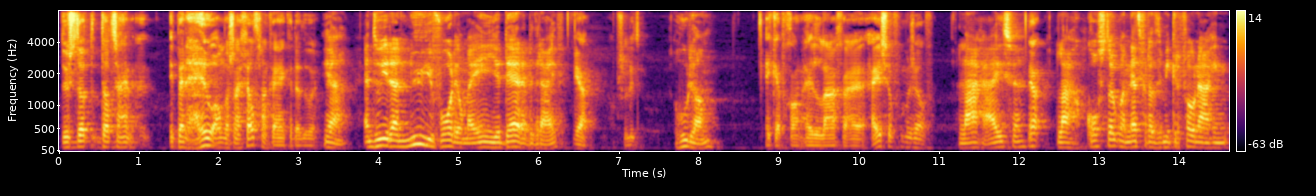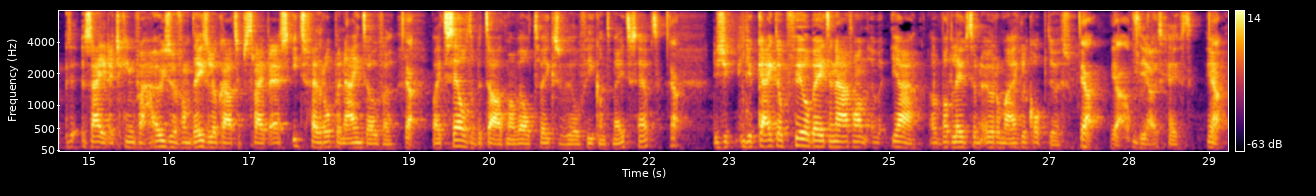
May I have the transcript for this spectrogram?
Dus dat, dat zijn, ik ben heel anders naar geld gaan kijken daardoor. ja. En doe je daar nu je voordeel mee in je derde bedrijf? Ja, absoluut. Hoe dan? Ik heb gewoon hele lage eisen voor mezelf. Lage eisen, Ja. lage kosten ook. Want net voordat de microfoon aanging, zei je dat je ging verhuizen van deze locatie op Strijp S iets verderop in Eindhoven. Ja. Waar je hetzelfde betaalt, maar wel twee keer zoveel vierkante meters hebt. Ja, Dus je, je kijkt ook veel beter naar van, ja, wat levert een euro me eigenlijk op dus, ja, ja absoluut. die je uitgeeft. Ja. Ja.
